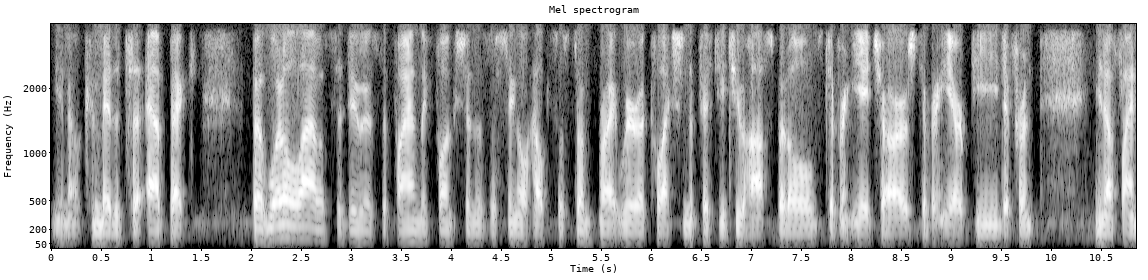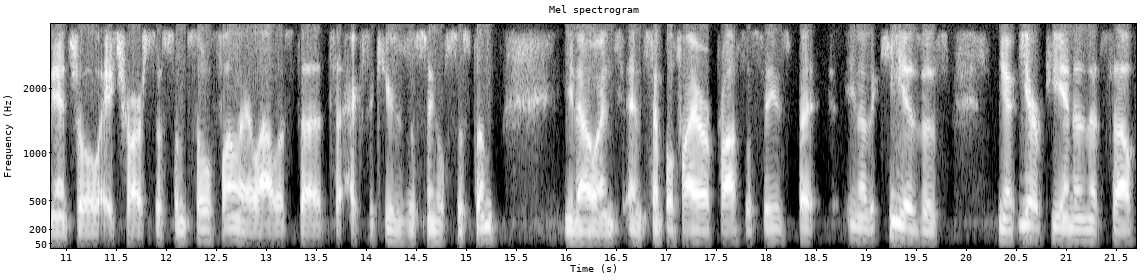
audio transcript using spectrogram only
you know committed to Epic. But what it'll allow us to do is to finally function as a single health system, right? We're a collection of 52 hospitals, different EHRs, different ERP, different you know financial HR systems. So it'll finally allow us to to execute as a single system, you know, and and simplify our processes. But you know the key is is you know, ERP in and itself,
